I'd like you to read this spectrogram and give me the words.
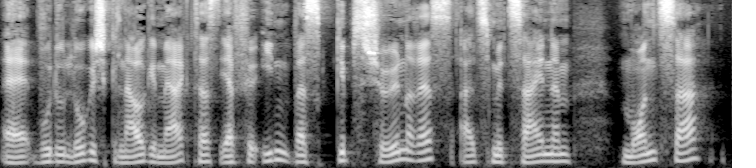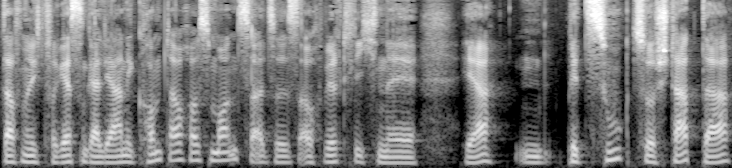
äh, wo du logisch genau gemerkt hast, ja, für ihn, was gibt's Schöneres, als mit seinem Monza, darf man nicht vergessen, Galliani kommt auch aus Monza, also ist auch wirklich eine, ja, ein Bezug zur Stadt da,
